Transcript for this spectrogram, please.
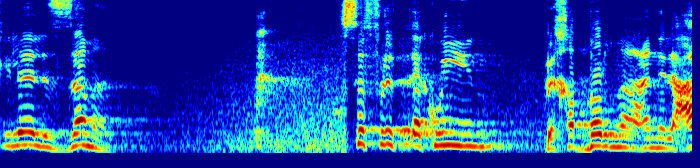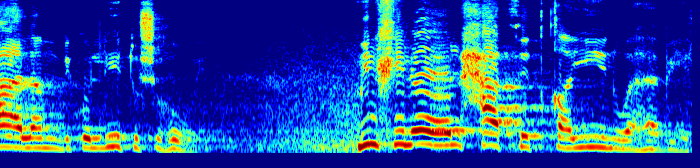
خلال الزمن. سفر التكوين بخبرنا عن العالم بكليته شو هو من خلال حادثة قايين وهابيل.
